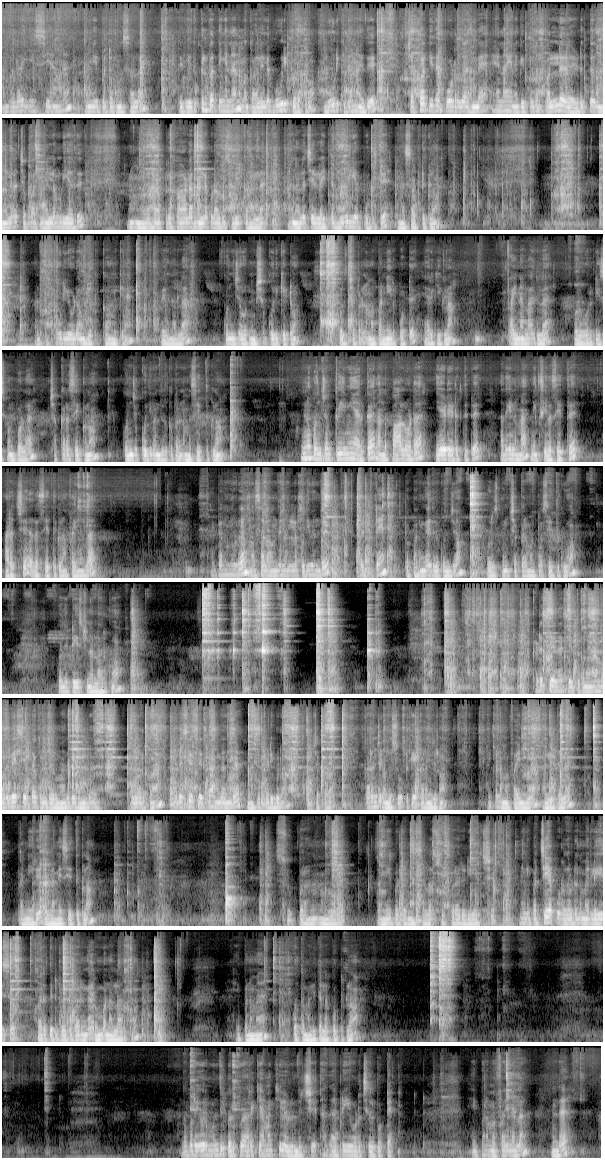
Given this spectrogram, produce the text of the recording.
நம்மளோட ஈஸியான பன்னீர் பட்டர் மசாலா. இப்போ இது எதுக்குன்னு பார்த்தீங்கன்னா நம்ம காலையில் பூரி போட போகிறோம் பூரிக்கு தான் நான் இது சப்பாத்தி தான் போடுறதா இருந்தேன். ஏன்னா எனக்கு இப்போ தான் பல்லு எடுத்ததுனால சப்பாத்தி மெல்ல முடியாது. டாக்டர் ஹார்டாக மெல்லக்கூடாதுன்னு சொல்லியிருக்காங்கல்ல. அதனால் சரி லைட்டாக பூரியாக போட்டுட்டு நம்ம சாப்பிட்டுக்கலாம். அடுத்து பூரியோடு உங்களுக்கு காமிக்கிறேன். இப்போ இது நல்லா கொஞ்சம் ஒரு நிமிஷம் கொதிக்கட்டும். கொதிச்சப்பறம் நம்ம பன்னீர் போட்டு இறக்கிக்கலாம். ஃபைனலாக இதில் ஒரு ஒரு டீஸ்பூன் போல் சர்க்கரை சேர்க்கணும். கொஞ்சம் கொதி வந்ததுக்கப்புறம் நம்ம சேர்த்துக்கலாம். இன்னும் கொஞ்சம் க்ரீமியாக இருக்க நான் அந்த பாலோட ஏடு எடுத்துட்டு அதையும் நம்ம மிக்சியில் சேர்த்து அரைச்சி அதை சேர்த்துக்கலாம் ஃபைனலாக இப்போ நம்மளோட மசாலா வந்து நல்லா கொதி வந்து எடுத்துட்டேன். இப்போ பாருங்கள் இதில் கொஞ்சம் ஒரு ஸ்பூன் சர்க்கரை மட்டும் சேர்த்துக்குவோம். கொஞ்சம் டேஸ்ட் நல்லாயிருக்கும். கடைசியாக தான் சேர்த்துக்கணும். ஏன்னா முதலே சேர்த்தா கொஞ்சம் ஒரு மாதிரி ரொம்ப இதுவாக இருக்கும். கடைசியாக சேர்த்தா அங்கங்கே நமக்கு கடிபடும் சக்கரை. கரைஞ்சிரும் அந்த சூட்டுக்கே கரைஞ்சிரும். இப்போ நம்ம ஃபைனலாக மல்லித்தலை பன்னீர் எல்லாமே சேர்த்துக்கலாம். சூப்பரான நம்மளோட பன்னீர் பட்டர் மசாலா சூப்பராக ரெடி ஆயிடுச்சு. நீங்கள் பச்சையாக போடுறத விட இந்த மாதிரி லேசாக வறுத்துட்டு போட்டு பாருங்கள் ரொம்ப நல்லாயிருக்கும். இப்போ நம்ம கொத்தமல்லி தலை போட்டுக்கலாம். இந்த ஒரே ஒரு முந்திரி பருப்பு அரைக்காமல் கீழே விழுந்துருச்சு. அதை அப்படியே உடச்சது போட்டேன். இப்போ நம்ம ஃபைனலாக இந்த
